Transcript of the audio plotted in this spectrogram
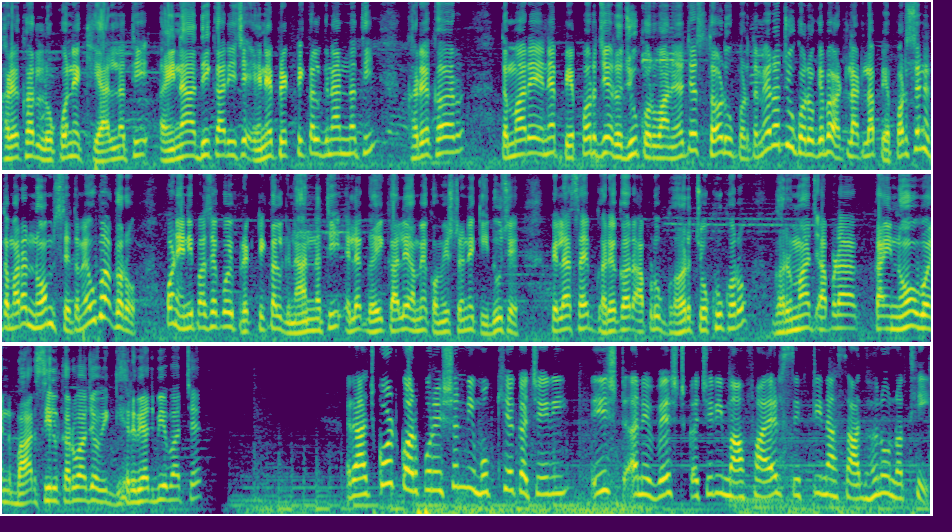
ખરેખર લોકોને ખ્યાલ નથી, અહીંના અધિકારી છે, એને પ્રેક્ટિકલ જ્ઞાન નથી. ખરેખર તમારે એને પેપર જે રજૂ કરવાના છે, સ્થળ ઉપર તમે રજૂ કરો કે ભાઈ આટલા આટલા પેપર છે ને, તમારા નોમ્સ છે, તમે ઊભા કરો. પણ એની પાસે કોઈ પ્રેક્ટિકલ જ્ઞાન નથી, એટલે ગઈકાલે અમે કમિશનરને કીધું છે, પેલા સાહેબ ખરેખર આપણું ઘર ચોખ્ખું કરો, ઘરમાં જ આપણા કાંઈ ન હોય ને બહાર સીલ કરવા જાવ, એ ગેરવ્યાજબી વાત છે. રાજકોટ કોર્પોરેશનની મુખ્ય કચેરી, ઈસ્ટ અને વેસ્ટ કચેરીમાં ફાયર સેફટીના સાધનો નથી.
